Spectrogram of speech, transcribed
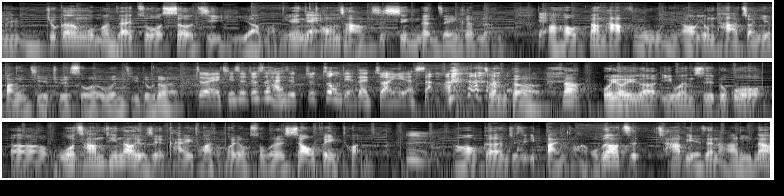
嗯，就跟我们在做设计一样嘛，因为你对通常是信任这一个人，对然后让他服务你，然后用他的专业帮你解决所有的问题，对不对？对，其实就是还是就重点在专业上啦。真的。那我有一个疑问是，如果呃，我常听到有些开团会有所谓的消费团，嗯，然后跟就是一般团，我不知道这差别在哪里。那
